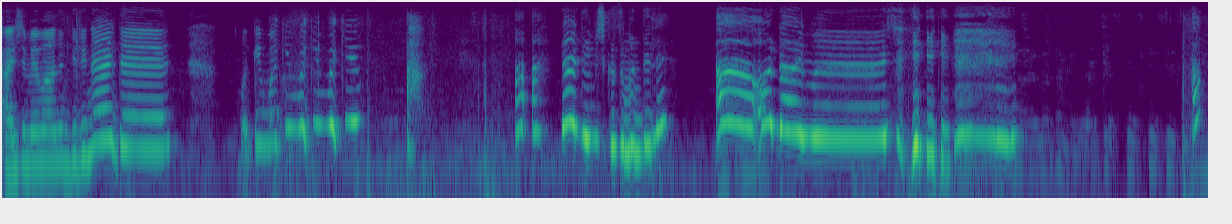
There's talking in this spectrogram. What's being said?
Ayşe Meva'nın dili nerede? Bakayım bakayım bakayım bakayım. Ah. Aa, neredeymiş kızımın dili? Aa oradaymış. Aa.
